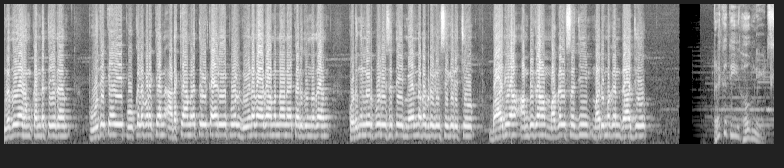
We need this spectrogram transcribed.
മൃതദേഹം കണ്ടെത്തിയത്. പൂജയ്ക്കായി പൂക്കല പറിക്കാൻ അടയ്ക്കാമരത്തിൽ കയറിയപ്പോൾ വീണതാകാമെന്നാണ് കരുതുന്നത്. കൊടുങ്ങല്ലൂർ പോലീസ് എത്തി മേൽ നടപടികൾ സ്വീകരിച്ചു. ഭാര്യ അംബിക മകൾ സജി മരുമകൻ രാജു. പ്രഗതി ഹോം നീഡ്സ്.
